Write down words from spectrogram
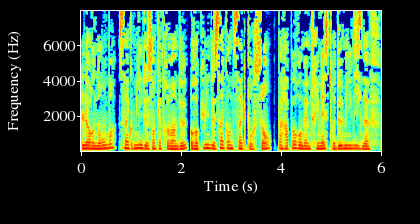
Leur nombre, 5282, recule de 55% par rapport au même trimestre 2019.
